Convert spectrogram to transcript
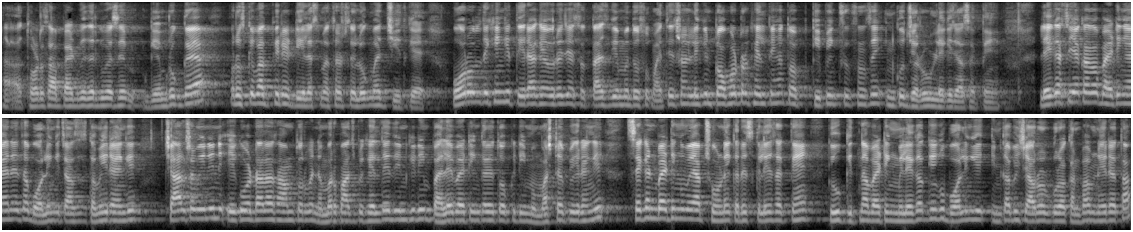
थोड़ा सा बैड वेदर की वजह से गेम रुक गया और उसके बाद फिर डी मेथड से लोग मैच जीत गए। ओवरऑल देखेंगे, तेरह का एवरेज है, सत्ताईस गेम में दो सौ पैंतीस रन, लेकिन टॉप ऑर्डर खेलते हैं तो आप कीपिंग सेक्शन से इनको ज़रूर लेके जा सकते हैं। लेगा का बैटिंग आया नहीं था बॉलिंग के चांसेस कम ही रहेंगे। चार शमीनी ने एक ओवर डाला था, आमतौर पर नंबर पाँच पर खेलते हैं इनकी टीम पहले बैटिंग करे तो आपकी टीम में मस्ट पिक रहेंगे। सेकंड बैटिंग में आप छोड़ने का रिस्क ले सकते हैं, क्योंकि कितना बैटिंग मिलेगा, क्योंकि बॉलिंग इनका भी चार ओवर पूरा कन्फर्म नहीं रहता।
